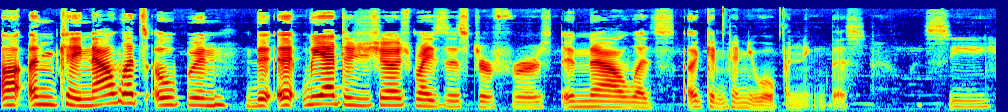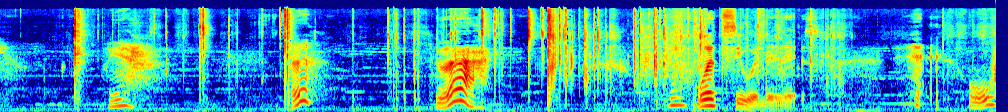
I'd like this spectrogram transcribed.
Uh, okay, now let's open the. It, we had to judge my sister first, and now let's uh, continue opening this. Let's see. Yeah. Uh. Ah. Let's see what it is. Oh,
